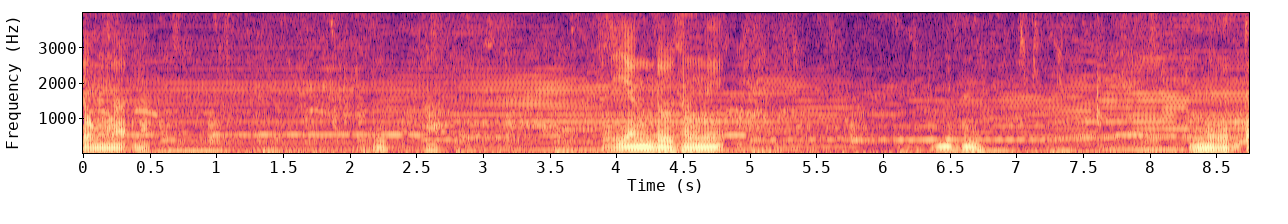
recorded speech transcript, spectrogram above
ตรงแล้วนะยังดูทางนี้นิดนึงอันนี้ก็ต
